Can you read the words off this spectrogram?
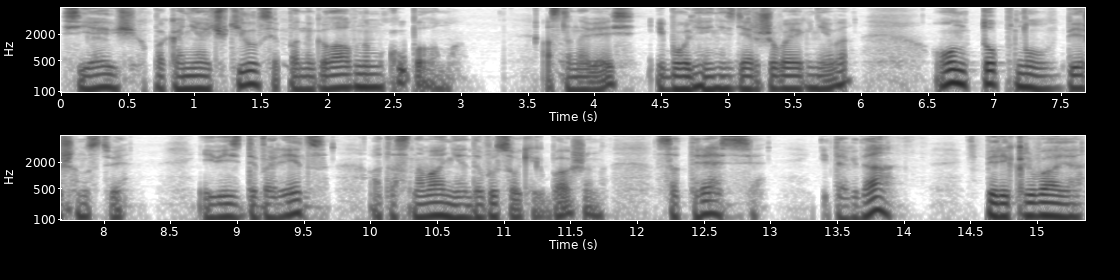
сияющих, пока не очутился под главным куполом. Остановясь и более не сдерживая гнева, он топнул в бешенстве, и весь дворец от основания до высоких башен сотрясся, и тогда, перекрывая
